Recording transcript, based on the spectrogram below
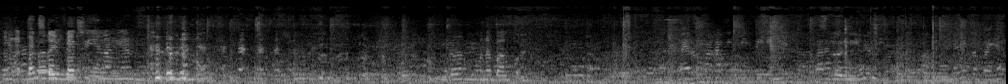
na. Ang advance na yung vlogs mo. lang yan. Gawin mo na bago. ah. Meron pa kami pipiliin dito. Para yan?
